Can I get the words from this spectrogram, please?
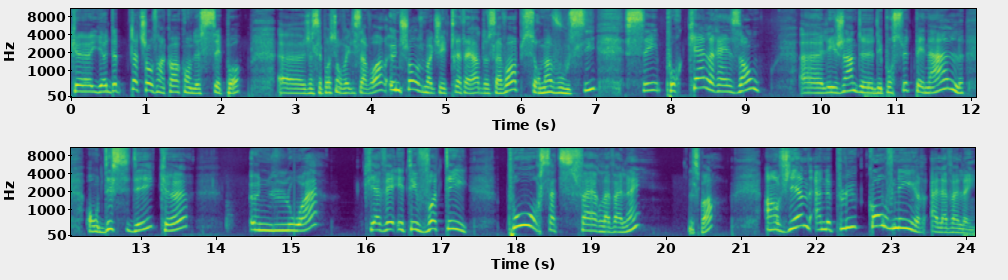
qu'il y a de tas de choses encore qu'on ne sait pas. Euh, je ne sais pas si on va le savoir. Une chose, moi, que j'ai très, très hâte de savoir, puis sûrement vous aussi, c'est pour quelle raison euh, les gens de, des poursuites pénales ont décidé que une loi qui avait été votée pour satisfaire Lavalin, n'est-ce pas? En viennent à ne plus convenir à Lavalin.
